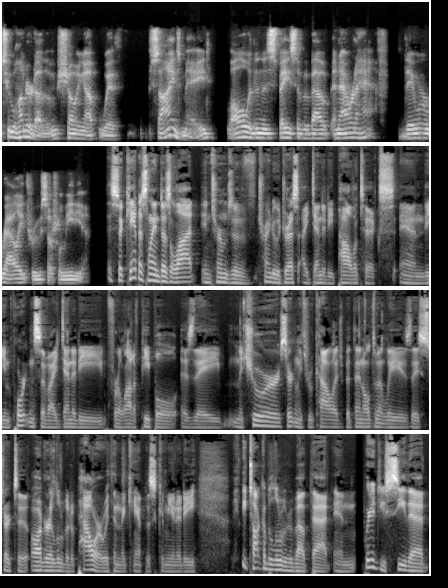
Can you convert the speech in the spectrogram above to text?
200 of them showing up with signs made all within the space of about an hour and a half. They were rallied through social media. So, Campusland does a lot in terms of trying to address identity politics and the importance of identity for a lot of people as they mature, certainly through college, but then ultimately as they start to auger a little bit of power within the campus community. Maybe talk a little bit about that and where did you see that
